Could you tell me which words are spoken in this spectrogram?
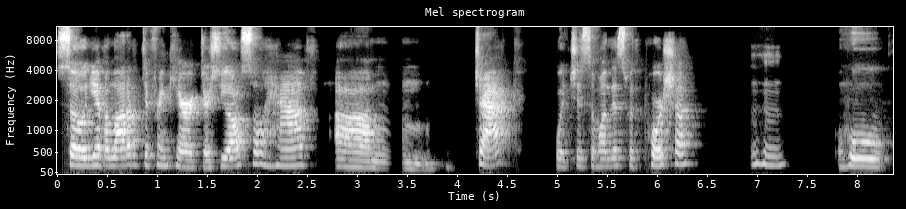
So you have a lot of different characters. You also have um, Jack, which is the one that's with Portia, mm-hmm. who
